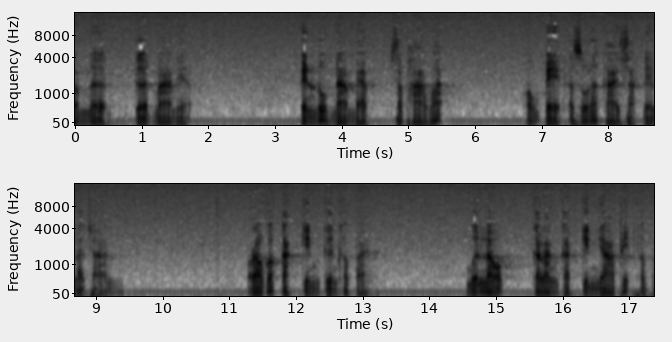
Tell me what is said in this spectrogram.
กำเนิดเกิดมาเนี่ย เป็นรูปนามแบบสภาวะ ของเปรตอสุรกายสัตว์เดรัจฉาน เราก็กัดกินกืนเข้าไป เหมือนเรากำลังกัดกินยาพิษเข้าไป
